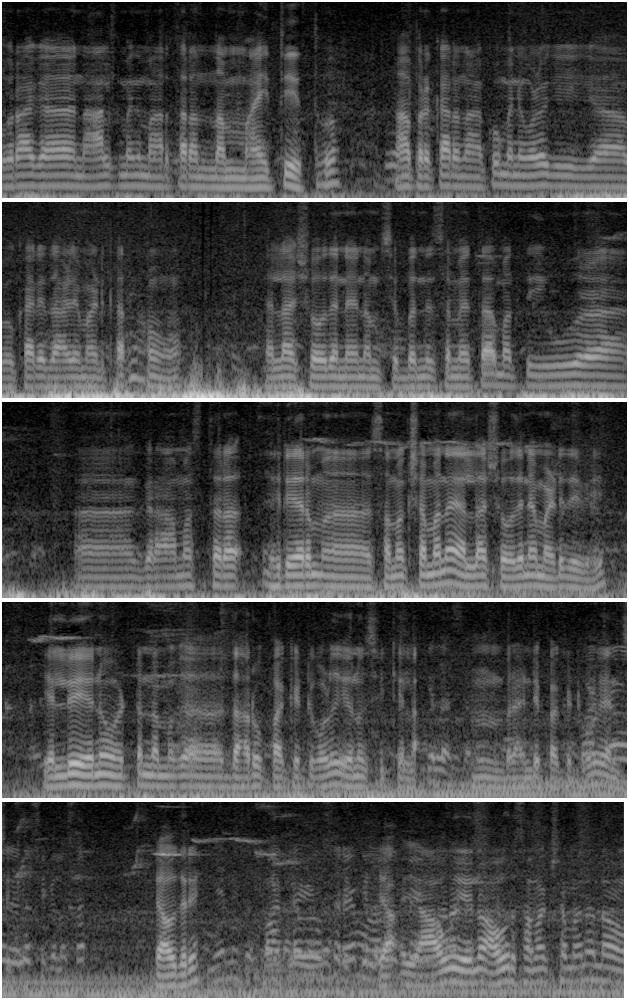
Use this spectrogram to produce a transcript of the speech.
ಊರಾಗ ನಾಲ್ಕು ಮಂದಿ ಮಾರ್ತಾರಂತ ನಮ್ಮ ಮಾಹಿತಿ ಇತ್ತು. ಆ ಪ್ರಕಾರ ನಾಲ್ಕು ಮನೆಗಳಿಗೆ ಈಗ ಅಬಕಾರಿ ದಾಳಿ ಮಾಡ್ಕಾರ ನಾವು. ಎಲ್ಲ ಶೋಧನೆ ನಮ್ಮ ಸಿಬ್ಬಂದಿ ಸಮೇತ ಮತ್ತು ಈ ಊರ ಗ್ರಾಮಸ್ಥರ ಹಿರಿಯರ ಸಮಕ್ಷಮನ ಎಲ್ಲ ಶೋಧನೆ ಮಾಡಿದ್ದೀವಿ ಎಲ್ಲೂ ಏನೂ ಒಟ್ಟು ನಮಗೆ ದಾರು ಪಾಕೆಟ್ಗಳು ಏನೂ ಸಿಕ್ಕಿಲ್ಲ. ಹ್ಞೂ ಬ್ರ್ಯಾಂಡಿ ಪಾಕೆಟ್ಗಳು ಏನು ಸಿಕ್ಕಿಲ್ಲ. ಯಾವ್ದು ರೀ ಯಾವ ಏನು ಅವ್ರ ಸಮಕ್ಷಮನ ನಾವು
